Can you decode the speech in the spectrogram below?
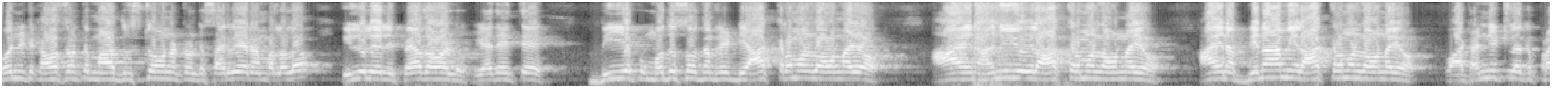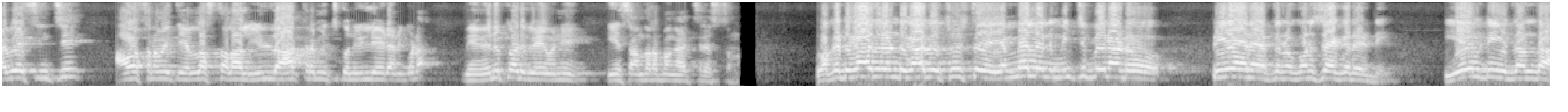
కొన్నిటికి అవసరమైతే మా దృష్టిలో ఉన్నటువంటి సర్వే నెంబర్లలో ఇల్లు లేని పేదవాళ్ళు ఏదైతే బియ్యపు మధుసూదన్ రెడ్డి ఆక్రమణలో ఉన్నాయో ఆయన అనుయోగుల ఆక్రమణలో ఉన్నాయో ఆయన బినామీల ఆక్రమణలో ఉన్నాయో వాటన్నిటిలోకి ప్రవేశించి అవసరమైతే ఇళ్ళ స్థలాలు ఇల్లు ఆక్రమించుకొని ఇల్లు వేయడానికి కూడా మేము వెనుకడు వేయమని ఈ సందర్భంగా హెచ్చరిస్తున్నాం. ఒకటి కాదు రెండు కాదు చూస్తే ఎమ్మెల్యేని మించిపోయినాడు పిఐ నేతను గుణశేఖర్ రెడ్డి. ఏమిటి ఇదంతా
